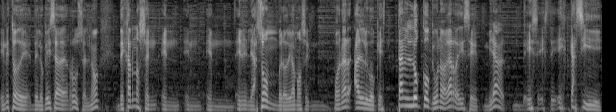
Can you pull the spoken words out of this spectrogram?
en esto de, lo que dice Russell, ¿no? Dejarnos en, el asombro, digamos, poner algo que es tan loco que uno agarra y dice, mirá, es, este, es casi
